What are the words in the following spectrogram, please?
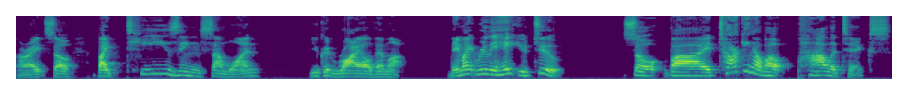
All right. So by teasing someone, you could rile them up. They might really hate you too. So by talking about politics,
